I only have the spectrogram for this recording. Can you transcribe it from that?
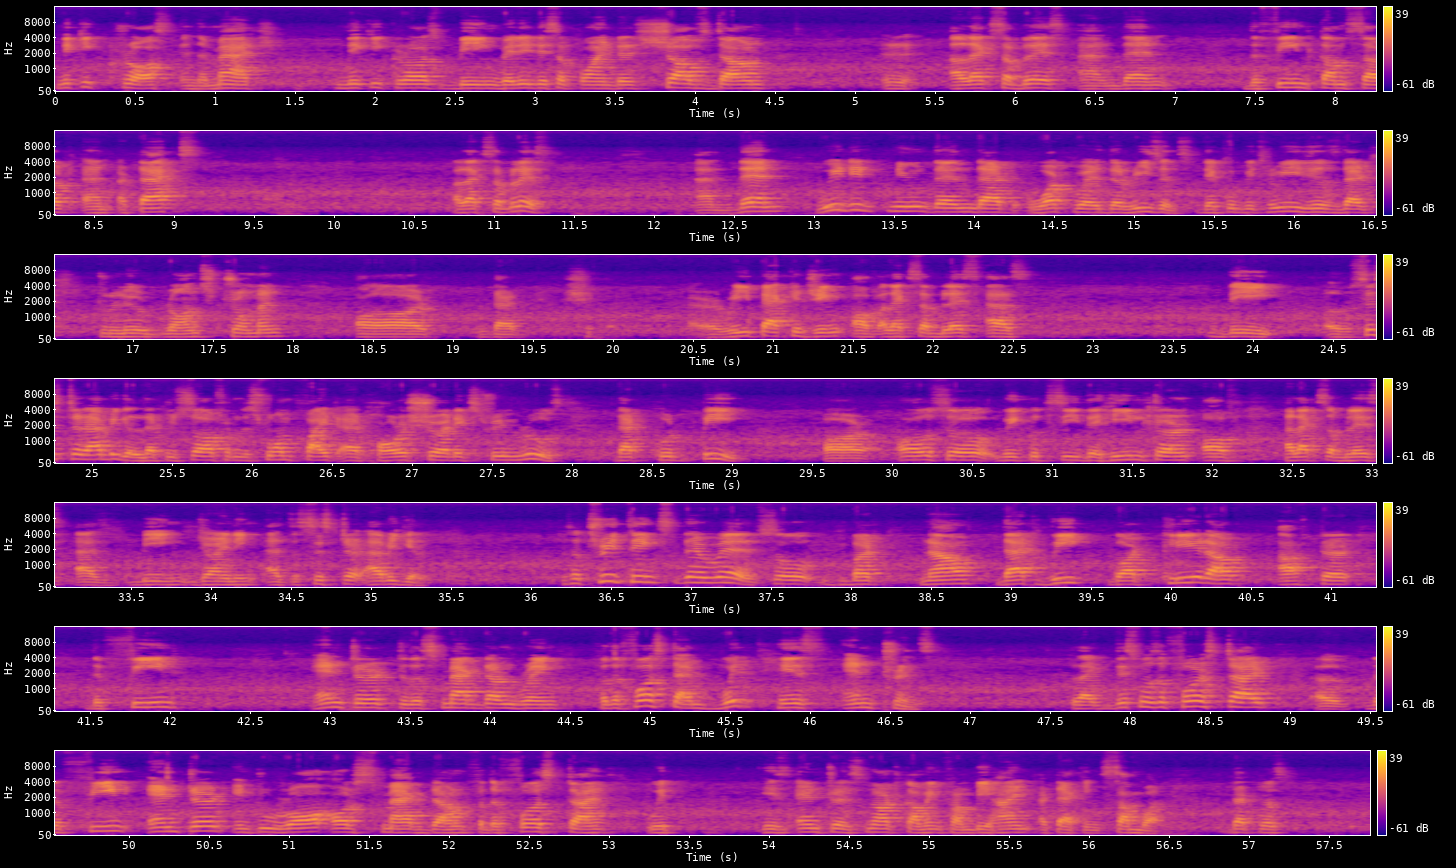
Nikki Cross in the match, Nikki Cross being very disappointed shoves down uh, Alexa Bliss and then the Fiend comes out and attacks Alexa Bliss and then we didn't knew then that what were the reasons. There could be three reasons that to lure Braun Strowman or that uh, repackaging of Alexa Bliss as the uh, sister Abigail that we saw from the swamp fight at Horror Show at Extreme Rules. That could be. Or also we could see the heel turn of Alexa Bliss as being joining as the sister Abigail. So three things there were. So but now that week got cleared out after the Fiend entered to the SmackDown ring for the first time with his entrance. Like this was the first time uh, the Fiend entered into Raw or SmackDown for the first time with his entrance not coming from behind attacking someone. That was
